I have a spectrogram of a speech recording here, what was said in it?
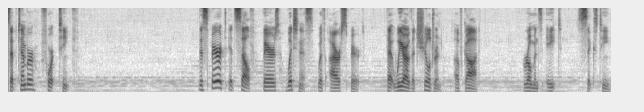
September 14th. The Spirit itself bears witness with our spirit that we are the children of God. Romans 8 16.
